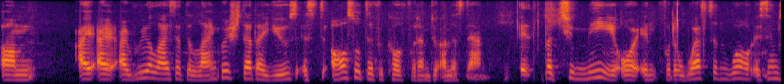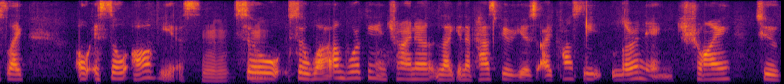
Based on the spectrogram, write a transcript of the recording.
um, I, I, realized that the language that I use is also difficult for them to understand. It, but to me, or in, for the Western world, it seems like, oh, it's so obvious. Mm-hmm. So, mm-hmm. so while I'm working in China, like in the past few years, I constantly learning, trying to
